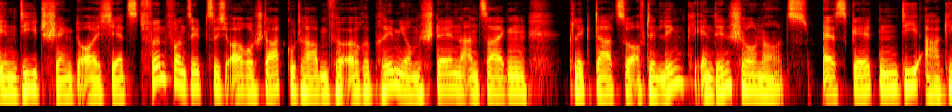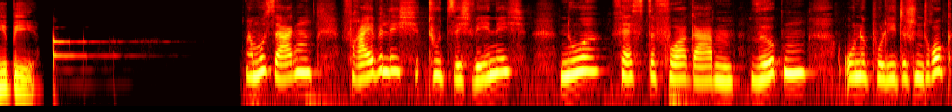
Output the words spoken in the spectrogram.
Indeed schenkt euch jetzt 75 Euro Startguthaben für eure Premium-Stellenanzeigen. Klickt dazu auf den Link in den Show Notes. Es gelten die AGB. Man muss sagen, freiwillig tut sich wenig, nur feste Vorgaben wirken. Ohne politischen Druck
